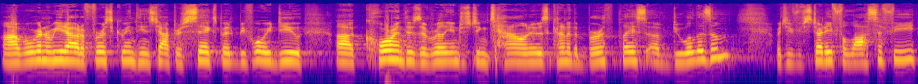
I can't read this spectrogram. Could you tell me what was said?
Uh, we're going to read out of 1 Corinthians chapter 6, but before we do, uh, Corinth is a really interesting town. It was kind of the birthplace of dualism, which, if you study philosophy,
